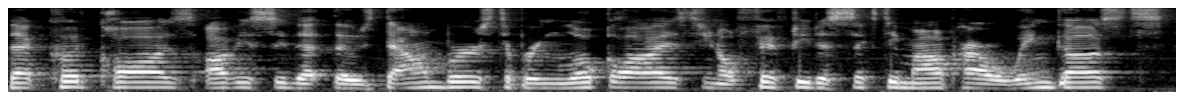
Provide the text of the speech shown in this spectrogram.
that could cause, obviously, that those downbursts to bring localized, you know, 50 to 60 mile per hour wind gusts.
